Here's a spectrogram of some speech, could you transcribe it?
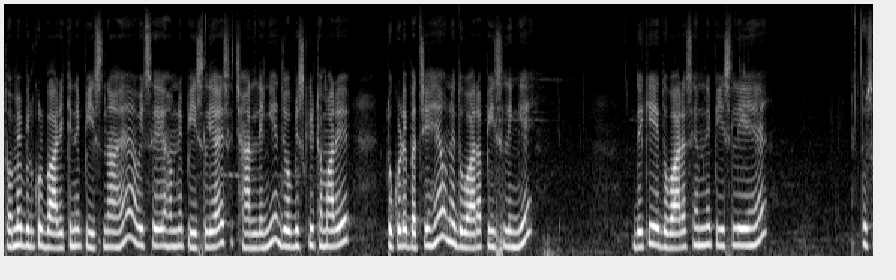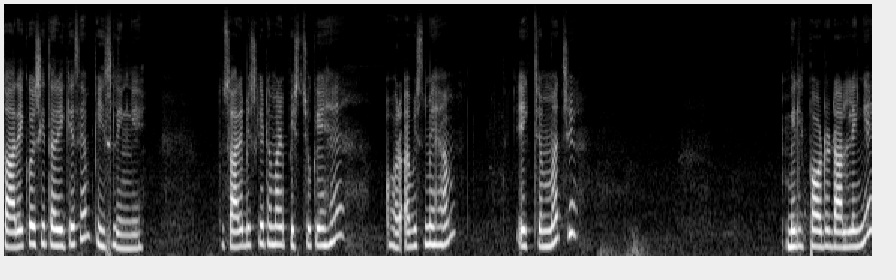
तो हमें बिल्कुल बारीकी ने पीसना है। अब इसे हमने पीस लिया है, इसे छान लेंगे। जो बिस्किट हमारे टुकड़े बचे हैं, उन्हें दोबारा पीस लेंगे। देखिए, ये दोबारा से हमने पीस लिए हैं। तो सारे को इसी तरीके से हम पीस लेंगे। तो सारे बिस्किट हमारे पिस चुके हैं और अब इसमें हम एक चम्मच मिल्क पाउडर डाल लेंगे।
